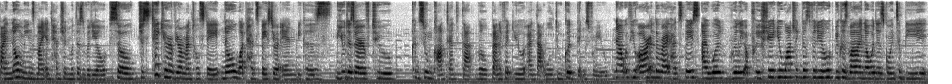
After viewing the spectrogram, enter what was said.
by no means my intention with this video. So just take care of your mental state, know what headspace you're in because you deserve to consume content that will benefit you and that will do good things for you. Now, if you are in the right headspace, I would really appreciate you watching this video because while I know it is going to be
